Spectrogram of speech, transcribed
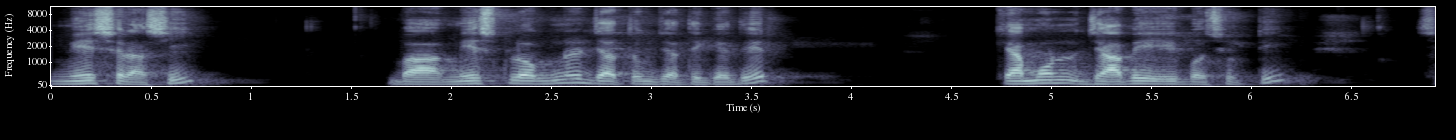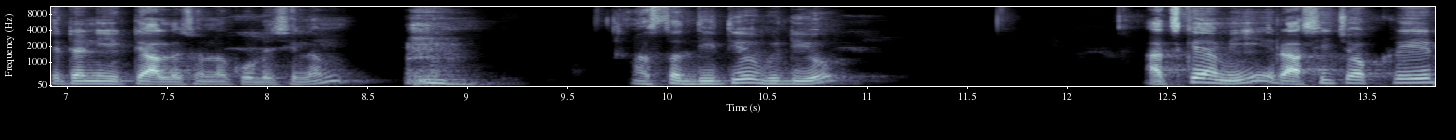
মেষ রাশি বা মেষ লগ্নের জাতক জাতিকাদের কেমন যাবে এই বছরটি, সেটা নিয়ে একটি আলোচনা করেছিলাম। আজ তার দ্বিতীয় ভিডিও। আজকে আমি রাশিচক্রের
